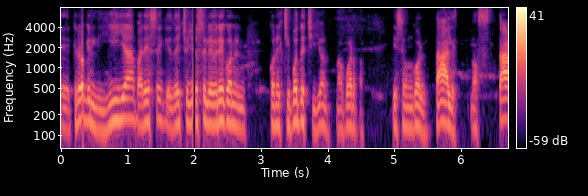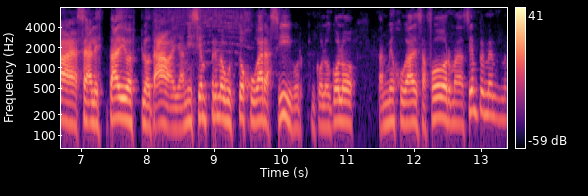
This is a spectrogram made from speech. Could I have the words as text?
eh, creo que en Liguilla parece, que de hecho yo celebré con el, con el Chipote Chillón, me acuerdo. Hice un gol. Tal, no, estaba, o sea, el estadio explotaba y a mí siempre me gustó jugar así, porque en Colo Colo también jugaba de esa forma. Siempre me,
